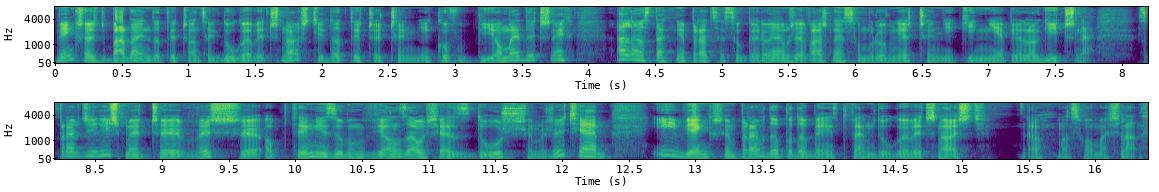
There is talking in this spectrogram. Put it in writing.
Większość badań dotyczących długowieczności dotyczy czynników biomedycznych, ale ostatnie prace sugerują, że ważne są również czynniki niebiologiczne. Sprawdziliśmy, czy wyższy optymizm wiązał się z dłuższym życiem i większym prawdopodobieństwem długowieczności. O, masło maślane.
